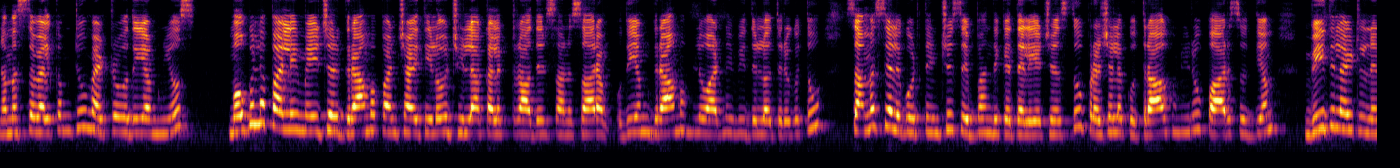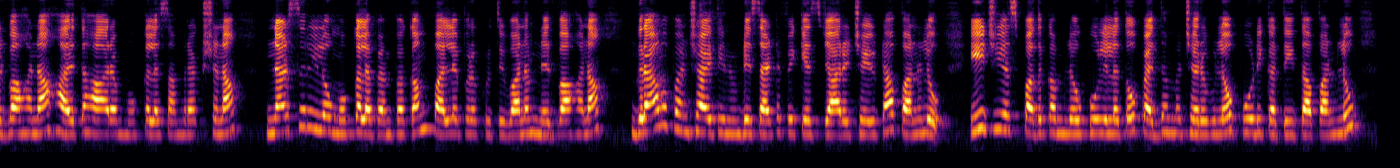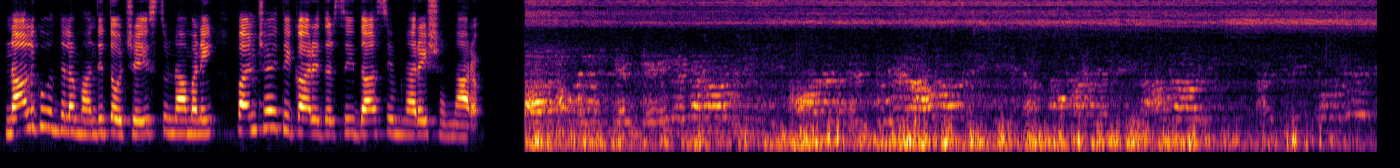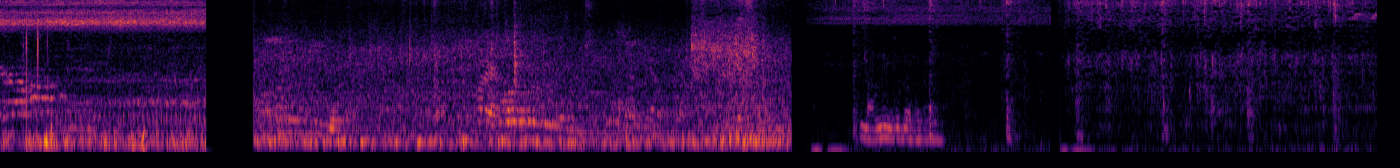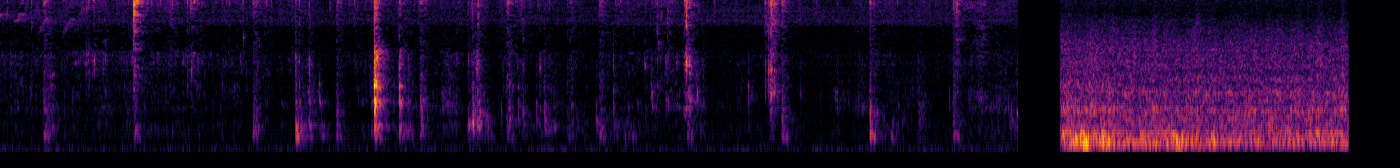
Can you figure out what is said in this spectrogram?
నమస్తే welcome to metro Udayam news Mogullapalli major గ్రామ పంచాయతీలో జిల్లా కలెక్టర్ ఆదేశానుసారం ఉదయం గ్రామంలో అన్ని వీధుల్లో తిరుగుతూ సమస్యలు గుర్తించి సిబ్బందికి తెలియజేస్తూ ప్రజలకు త్రాగునీరు పారిశుద్ధ్యం వీధి లైట్ల నిర్వహణ హరితహారం మొక్కల సంరక్షణ నర్సరీలో మొక్కల పెంపకం పల్లె ప్రకృతి వనం నిర్వహణ గ్రామ పంచాయతీ నుండి సర్టిఫికేట్స్ జారీ చేయుట పనులు ఈజీఎస్ పథకంలో కూలీలతో పెద్దమ్మ చెరువులో పూడిక తీత పనులు నాలుగు వందల మందితో చేయిస్తున్నామని పంచాయతీ కార్యదర్శి దాస్యం నరేష్ అన్నారు. పాల్గొన్నారు నన్ను ఇంటి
